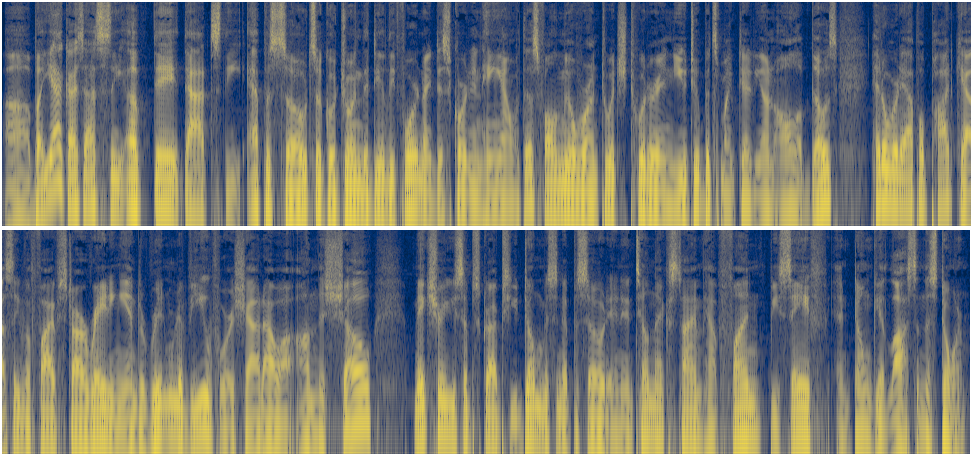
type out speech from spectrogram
uh, but yeah, guys, that's the update. That's the episode. So go join the daily Fortnite Discord and hang out with us. Follow me over on Twitch, Twitter, and YouTube. It's Mike Daddy on all of those. Head over to Apple Podcasts, leave a five star rating and a written review for a shout out on the show. Make sure you subscribe so you don't miss an episode. And until next time, have fun, be safe, and don't get lost in the storm.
